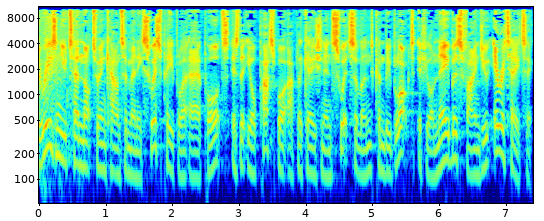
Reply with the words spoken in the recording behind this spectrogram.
The reason you tend not to encounter many Swiss people at airports is that your passport application in Switzerland can be blocked if your neighbours find you irritating.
